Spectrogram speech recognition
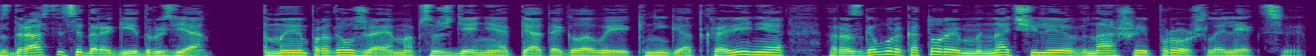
Здравствуйте, дорогие друзья! Мы продолжаем обсуждение пятой главы книги Откровения, разговор о которой мы начали в нашей прошлой лекции.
